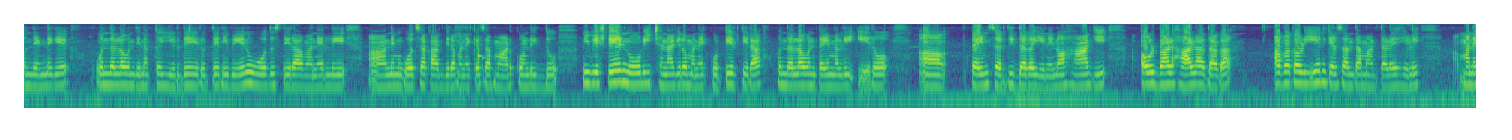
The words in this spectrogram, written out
ಒಂದು ಹೆಣ್ಣಿಗೆ ಒಂದಲ್ಲ ಒಂದಿನ ಕೈ ಹಿಡ್ದೇ ಇರುತ್ತೆ. ನೀವೇನು ಓದಿಸ್ತೀರಾ ಮನೆಯಲ್ಲಿ? ನಿಮ್ಗೆ ಓದ್ಸೋಕ್ಕಾಗ್ದಿರ ಮನೆ ಕೆಲಸ ಮಾಡಿಕೊಂಡಿದ್ದು. ನೀವು ಎಷ್ಟೇ ನೋಡಿ ಚೆನ್ನಾಗಿರೋ ಮನೆಗೆ ಕೊಟ್ಟಿರ್ತೀರ. ಒಂದಲ್ಲ ಒಂದು ಟೈಮಲ್ಲಿ ಏನೋ ಟೈಮ್ ಸರಿದಿದ್ದಾಗ ಏನೇನೋ ಆಗಿ ಅವಳು ಭಾಳ ಹಾಳಾದಾಗ ಅವಾಗ ಅವಳು ಏನು ಕೆಲಸ ಅಂತ ಮಾಡ್ತಾಳೆ ಹೇಳಿ ಮನೆ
